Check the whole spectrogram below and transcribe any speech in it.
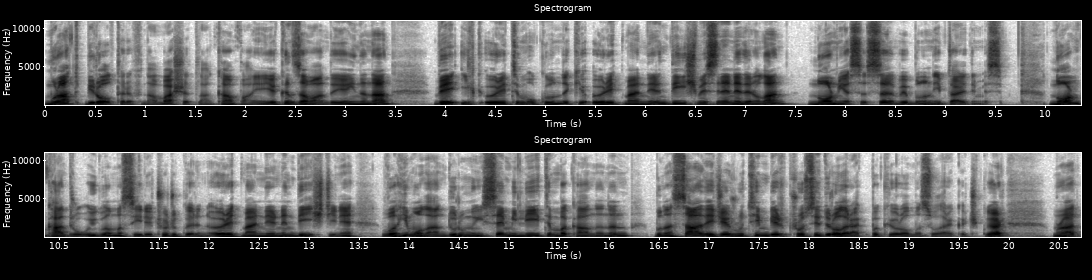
Murat Birol tarafından başlatılan kampanya yakın zamanda yayınlanan ve ilk öğretim okulundaki öğretmenlerin değişmesine neden olan norm yasası ve bunun iptal edilmesi. Norm kadro uygulaması ile çocukların öğretmenlerinin değiştiğini, vahim olan durumu ise Milli Eğitim Bakanlığı'nın buna sadece rutin bir prosedür olarak bakıyor olması olarak açıklıyor. Murat,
